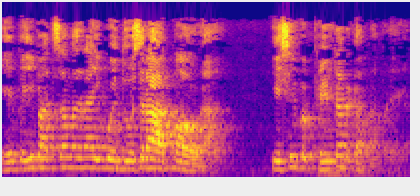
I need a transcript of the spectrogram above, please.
ये भी बात समझना है कोई दूसरा आत्मा होगा। इसी को फ़िल्टर करना पड़ेगा।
